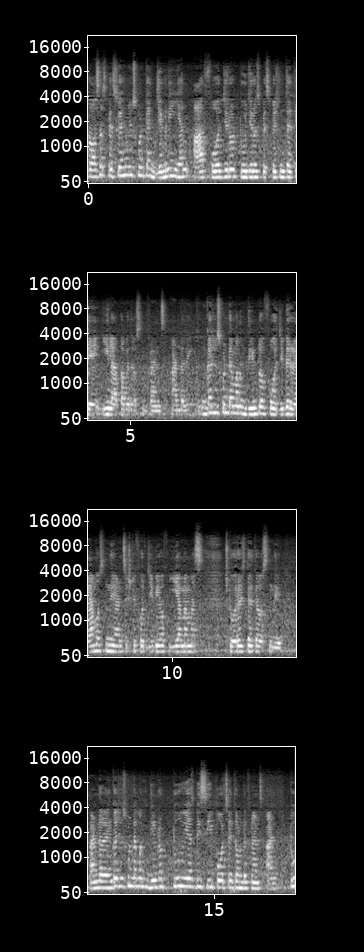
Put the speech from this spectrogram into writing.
ప్రాసెసర్ స్పెసిఫికేషన్ చూసుకుంటే Gemini N R four zero two zero specification అయితే ఈ ల్యాప్టాప్ అయితే వస్తుంది ఫ్రెండ్స్. అండ్ అది ఇంకా చూసుకుంటే మనం దీంట్లో ఫోర్ జీబీ ర్యామ్ వస్తుంది and sixty four GB of eMMC storage అయితే వస్తుంది. అండ్ uh, ఇంకా చూసుకుంటే మనకి దీంట్లో టూ యూఎస్బి సి పోర్ట్స్ అయితే ఉంటాయి friends and two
